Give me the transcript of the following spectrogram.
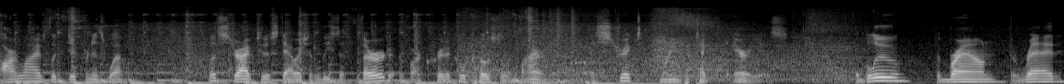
our lives look different as well. Let's strive to establish at least a third of our critical coastal environment as strict marine protected areas. The blue, the brown, the red,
